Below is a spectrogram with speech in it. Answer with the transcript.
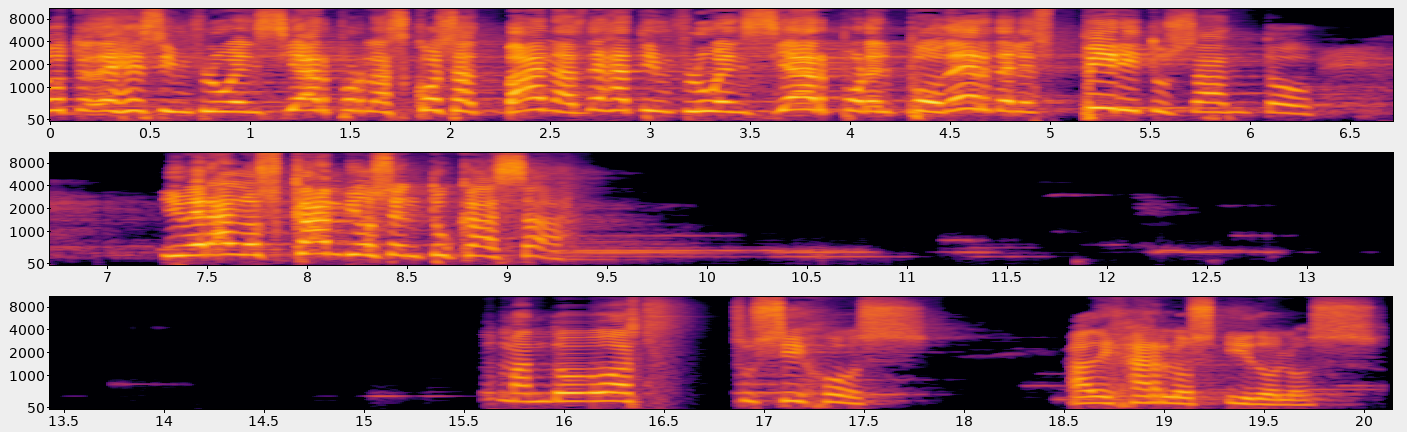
No te dejes influenciar por las cosas vanas, déjate influenciar por el poder del Espíritu Santo y verás los cambios en tu casa. mandó a sus hijos a dejar los ídolos.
